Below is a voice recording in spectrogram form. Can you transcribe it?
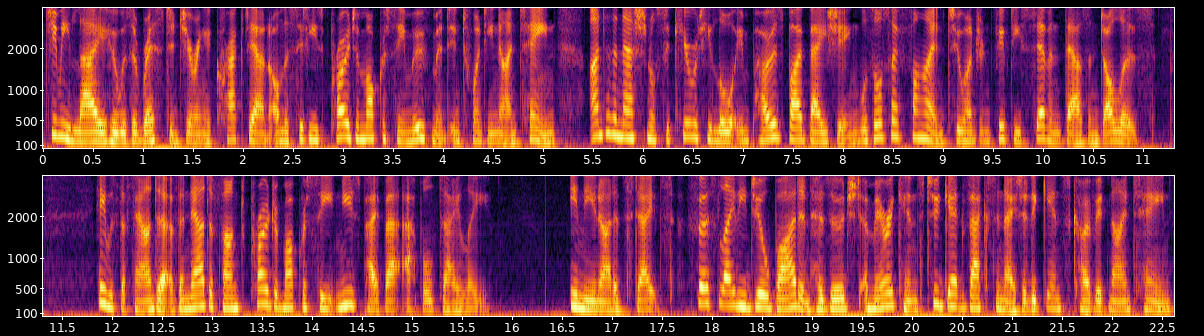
Jimmy Lai, who was arrested during a crackdown on the city's pro democracy movement in 2019 under the national security law imposed by Beijing, was also fined $257,000. He was the founder of the now defunct pro democracy newspaper Apple Daily. In the United States, First Lady Jill Biden has urged Americans to get vaccinated against COVID 19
